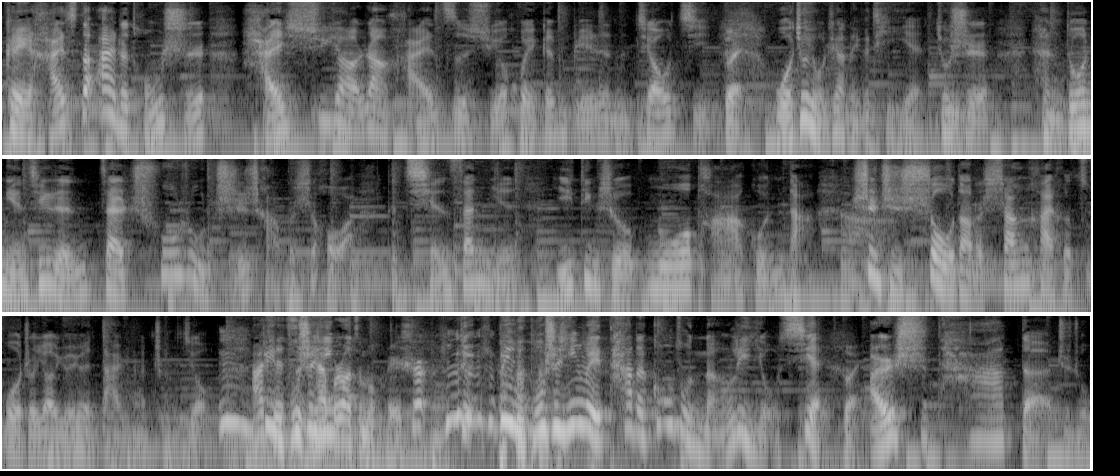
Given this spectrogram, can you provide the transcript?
给孩子的爱的同时，还需要让孩子学会跟别人的交际。对，我就有这样的一个体验，就是很多年轻人在初入职场的时候啊，的前三年一定是摸爬滚打，甚至受到的伤害和挫折要远远大于他的成就。嗯而且并不是因自己还不知道怎么回事儿。对，并不是因为他的工作能力有限，对而是他的这种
